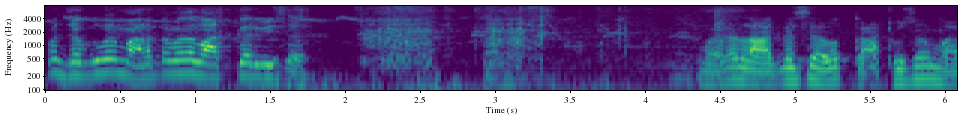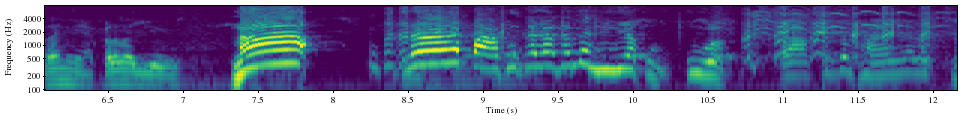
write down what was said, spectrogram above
પણ જગુભાઈ મારે તમારે વાત કરવી છે. મને લાગે છે હવે કાઠું છે મારે નીકળવા જેવું છે. ના ના પાકું કર્યા તમે નીકળું ઉહ પાકું તો ફાઇનલ જ છે.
